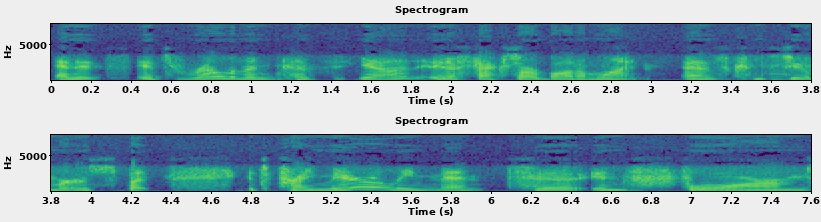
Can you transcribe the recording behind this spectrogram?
And it's, it's relevant because, yeah, it affects our bottom line as consumers, but it's primarily meant to inform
